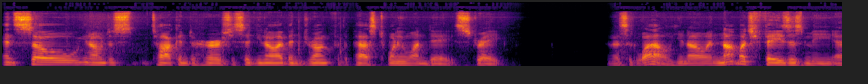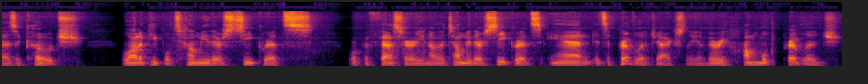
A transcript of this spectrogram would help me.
And so, you know, just talking to her, she said, You know, I've been drunk for the past 21 days straight. And I said, wow, you know, and not much fazes me as a coach. A lot of people tell me their secrets, or professor, you know, they tell me their secrets, and it's a privilege, actually, a very humble privilege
